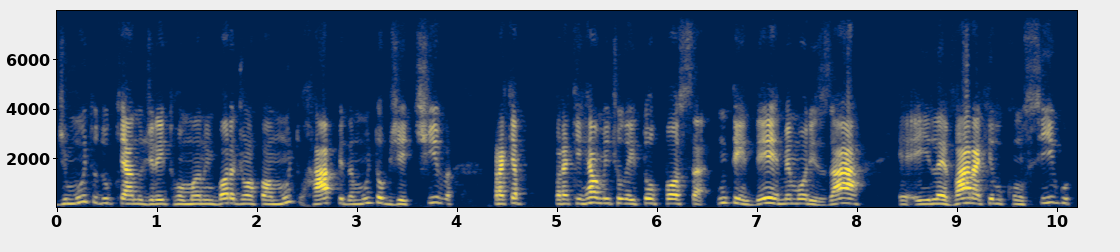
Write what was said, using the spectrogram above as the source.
de muito do que há no direito romano, embora de uma forma muito rápida, muito objetiva, para que, que realmente o leitor possa entender, memorizar é, e levar aquilo consigo,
